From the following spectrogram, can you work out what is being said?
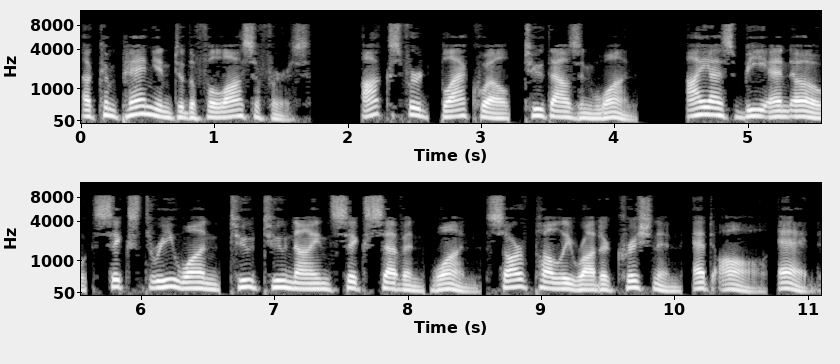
A Companion to the Philosophers. Oxford, Blackwell, 2001. ISBN 0-631-22967-1 Sarvepalli Radhakrishnan, et al., ed.,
